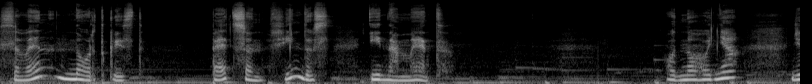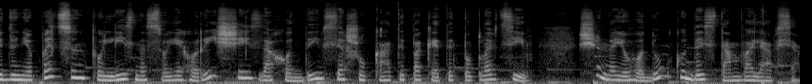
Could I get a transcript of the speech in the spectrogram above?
Свен Нордквіст, Петсон Фіндус і намет. Одного дня дідуня Петсон поліз на своє горище і заходився шукати пакетик поплавців, що, на його думку, десь там валявся.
